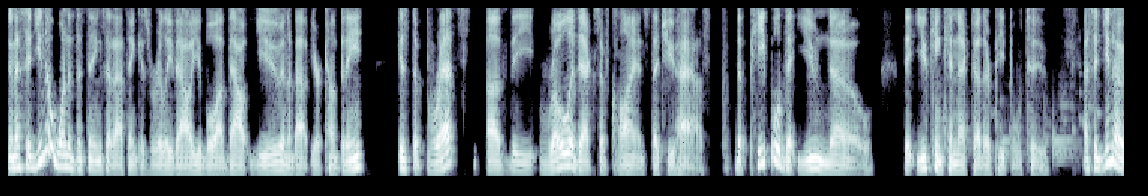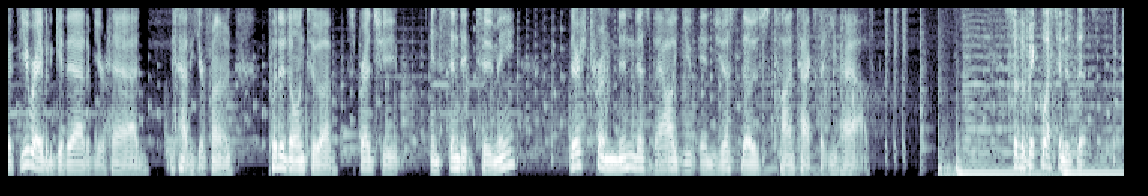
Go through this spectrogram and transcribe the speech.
And I said, you know, one of the things that I think is really valuable about you and about your company is the breadth of the Rolodex of clients that you have, the people that you know that you can connect other people to. I said, you know, if you were able to get it out of your head, out of your phone, put it onto a spreadsheet and send it to me, there's tremendous value in just those contacts that you have. So the big question is this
